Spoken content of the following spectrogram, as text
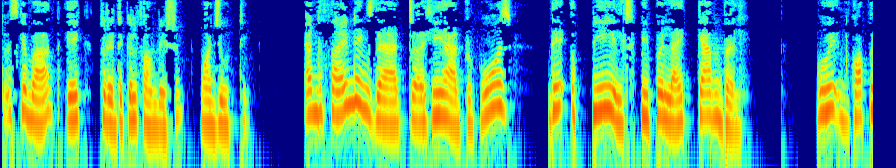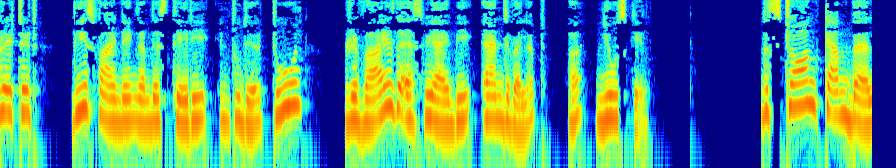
تو اس کے بعد ایک تھوریٹیکل فاؤنڈیشن موجود تھی and the finding that had had applied people like Campbell like these finding and this findings tool revise the S their I B and developed and developed a new Campbell The strong Campbell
